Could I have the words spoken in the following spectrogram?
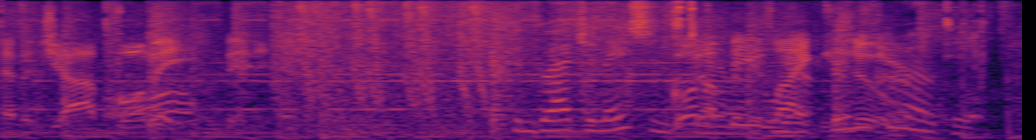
Have a job for me? Congratulations, Gonna General. be You have been new. promoted.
